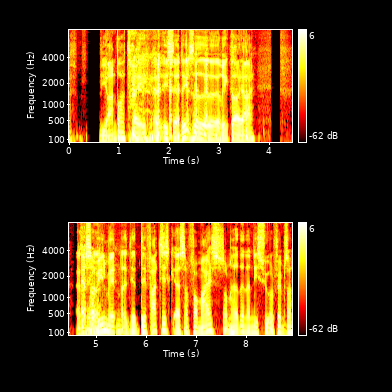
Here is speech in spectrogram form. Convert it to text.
vi andre tre, især deltid, Rigter og jeg, er så vilde med den. Det, det er faktisk, altså for mig, som havde den der 997'er,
